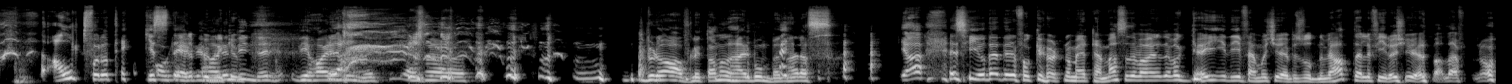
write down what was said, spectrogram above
alt for å tekkes okay, dere publikum. Vi har en vinner. Vi har en vinner. Du burde ha avslutta med denne bomben her, ass. Ja, jeg sier jo det, dere får ikke hørt noe mer til meg, så det var, det var, gøy i de 25 episodene vi har hatt, eller 24, eller hva det er for noe.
